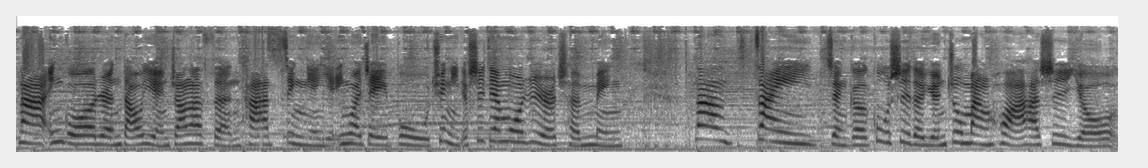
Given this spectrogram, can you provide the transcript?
那英国人导演 Jonathan，他近年也因为这一部《去你的世界末日》而成名。那在整个故事的原著漫画，它是由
